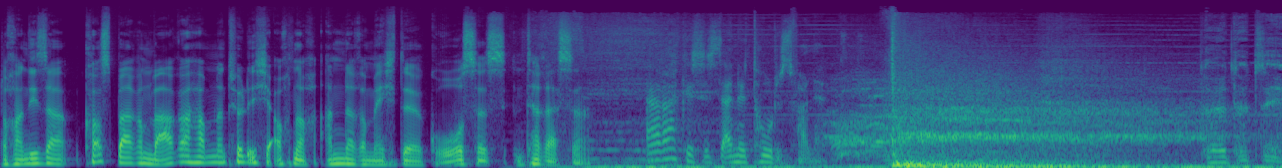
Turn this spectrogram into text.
Doch an dieser kostbaren Ware haben natürlich auch noch andere Mächte großes Interesse. Arrakis ist eine Todesfalle. Tötet sie.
